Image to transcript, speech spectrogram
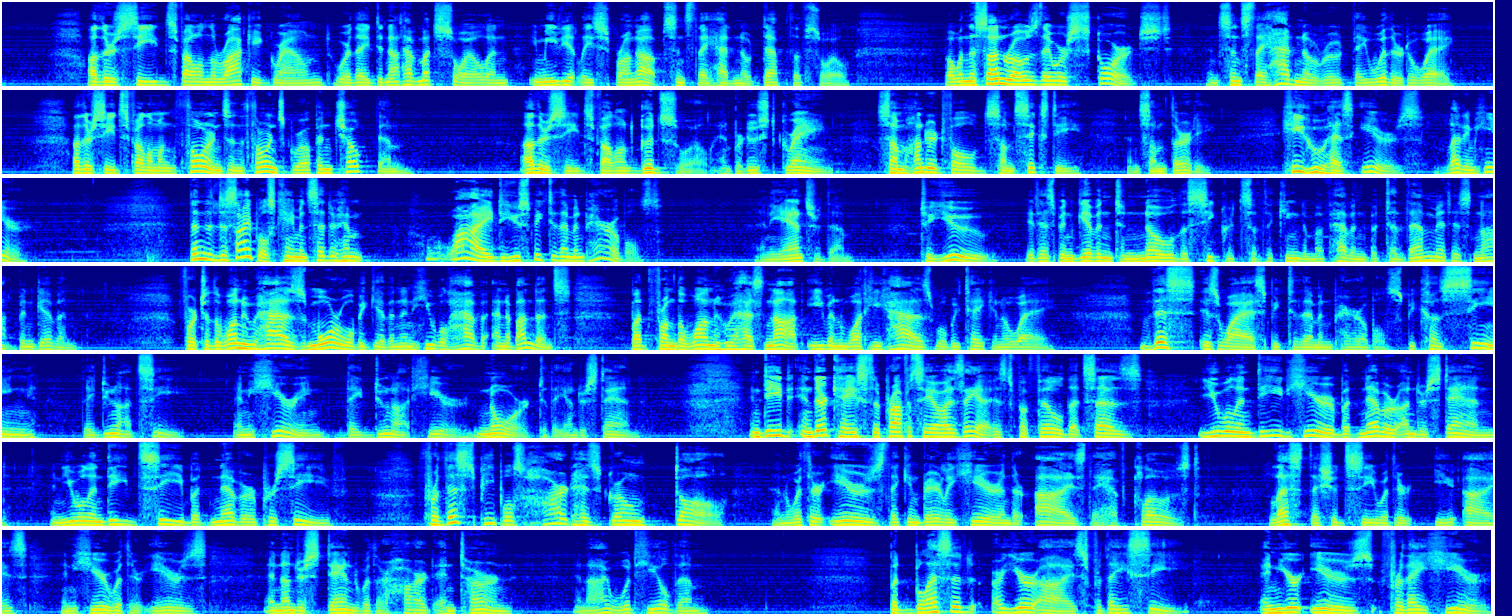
Other seeds fell on the rocky ground, where they did not have much soil, and immediately sprung up, since they had no depth of soil. But when the sun rose, they were scorched, and since they had no root, they withered away. Other seeds fell among thorns, and the thorns grew up and choked them. Other seeds fell on good soil and produced grain some hundredfold, some sixty, and some thirty. He who has ears, let him hear. Then the disciples came and said to him, Why do you speak to them in parables? And he answered them, To you it has been given to know the secrets of the kingdom of heaven, but to them it has not been given. For to the one who has, more will be given, and he will have an abundance but from the one who has not, even what he has will be taken away. This is why I speak to them in parables, because seeing they do not see, and hearing they do not hear, nor do they understand. Indeed, in their case, the prophecy of Isaiah is fulfilled that says, You will indeed hear, but never understand, and you will indeed see, but never perceive. For this people's heart has grown dull, and with their ears they can barely hear, and their eyes they have closed, lest they should see with their e- eyes, and hear with their ears, and understand with their heart, and turn, and I would heal them. But blessed are your eyes, for they see, and your ears, for they hear.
